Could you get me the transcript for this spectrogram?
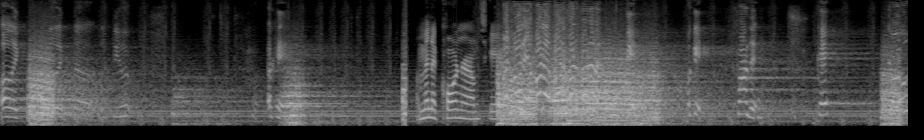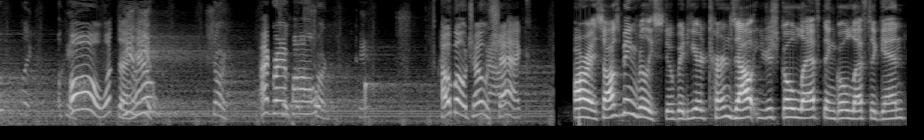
Oh, like, like the loopy loop. Okay. I'm in a corner, I'm scared. I found it! I found it! I found it! I found it! Okay. Okay. Found it. Okay. What the here, hell? Here. Shard. Hi, Grandpa. Shard. Okay. Hobo Joe Now- Shack. Alright, so I was being really stupid here. Turns out you just go left and go left again.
